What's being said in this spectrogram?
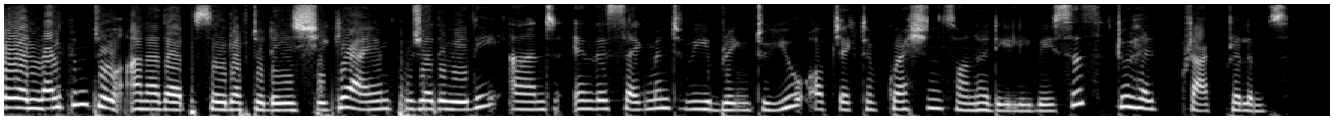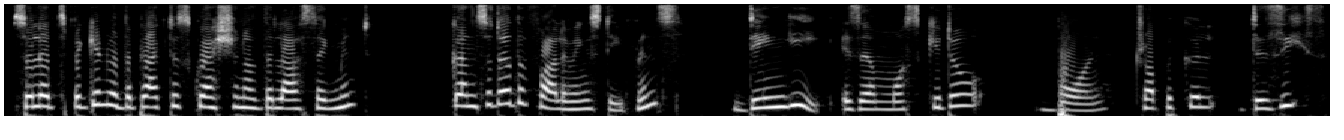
Hello and welcome to another episode of today's GK. I am Pooja Dwivedi and in this segment we bring to you objective questions on a daily basis to help crack prelims. So let's begin with the practice question of the last segment. Consider the following statements. Dengue is a mosquito-borne tropical disease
